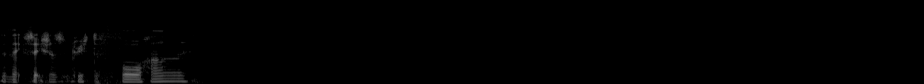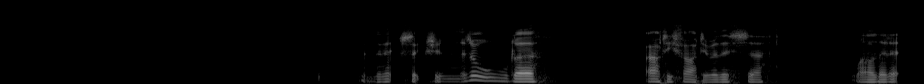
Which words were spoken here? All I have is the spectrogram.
The next section is increased to 4 high. And the next section is all uh, the arty farty with this uh, WorldEdit.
